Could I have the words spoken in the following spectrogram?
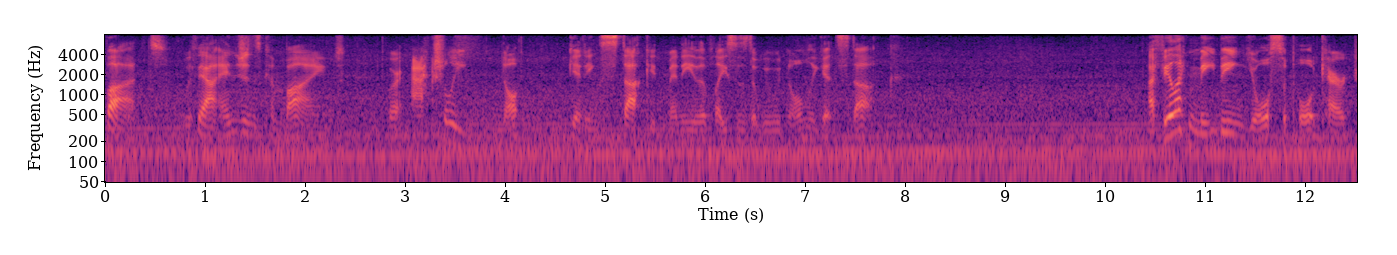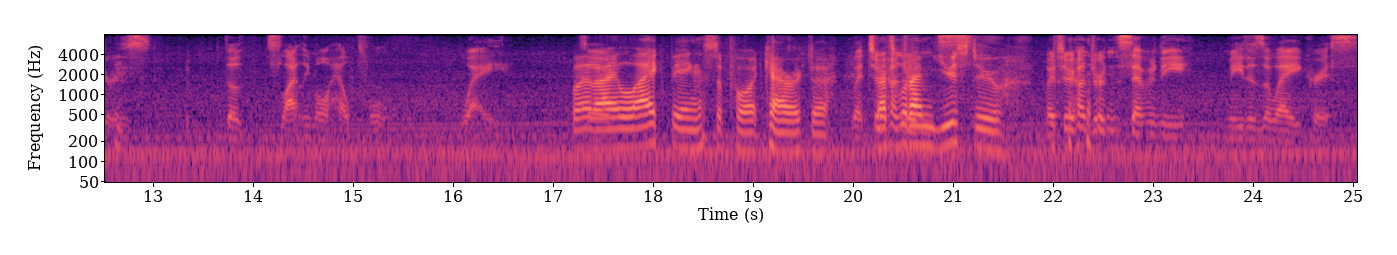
But with our engines combined, we're actually not getting stuck in many of the places that we would normally get stuck. I feel like me being your support character is the slightly more helpful way. But So- I like being the support character. That's what I'm used to. We're 270 meters away, Chris.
